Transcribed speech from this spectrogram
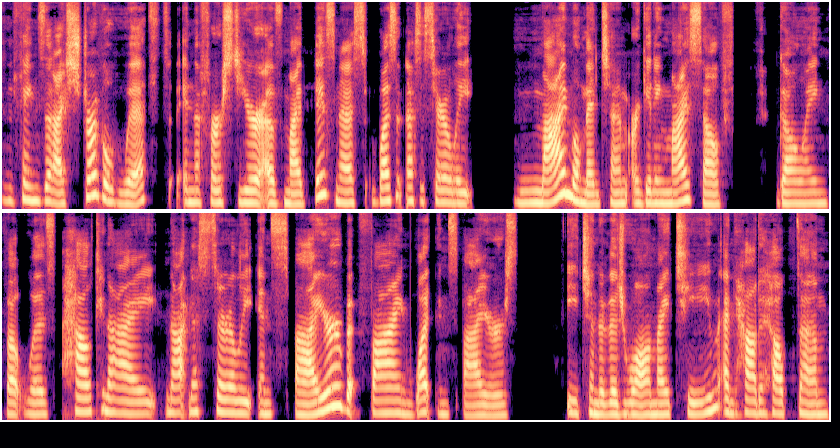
the things that I struggled with in the first year of my business wasn't necessarily my momentum or getting myself going, but was how can I not necessarily inspire, but find what inspires each individual on my team and how to help them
